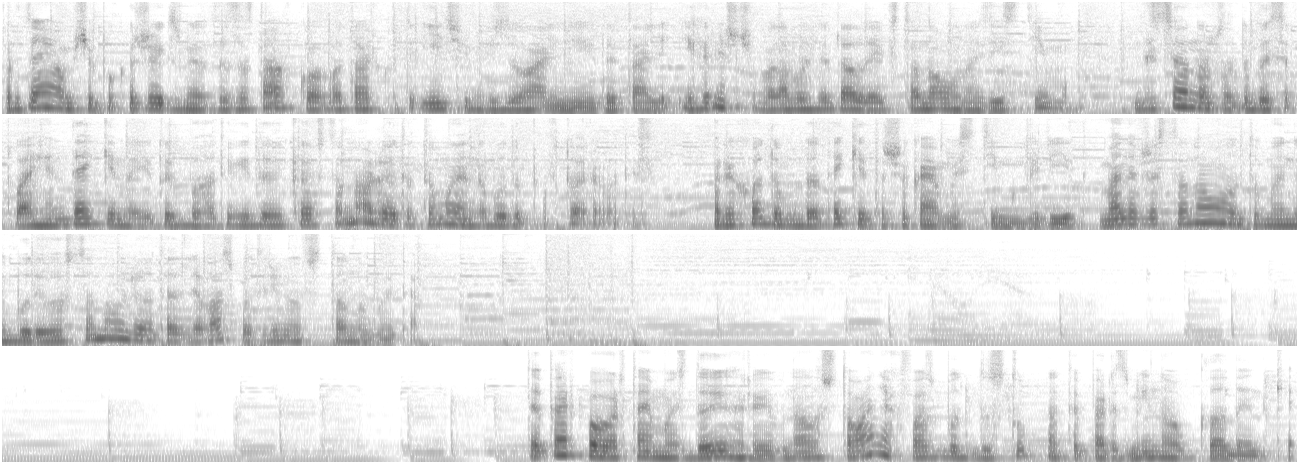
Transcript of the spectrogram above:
Проте я вам ще покажу, як змінити заставку, аватарку та інші візуальні деталі ігри, щоб вона виглядала як встановлена зі Steam. Для цього нам знадобиться плагін декі, на YouTube багато відео, яке встановлювати, тому я не буду повторюватись. Переходимо до декі та шукаємо Steam Grid. У мене вже встановлено, тому я не буду його встановлювати, а для вас потрібно встановити. Тепер повертаємось до ігри. В налаштуваннях вас буде доступна тепер зміна обкладинки.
